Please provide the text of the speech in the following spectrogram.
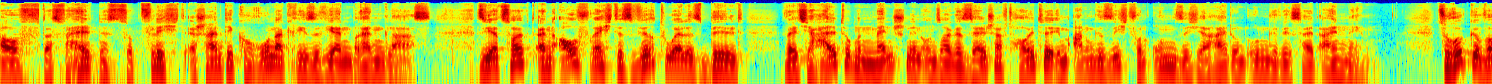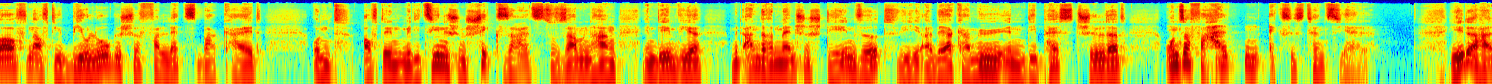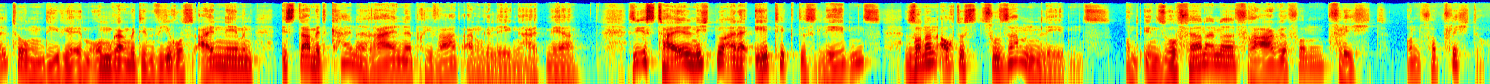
auf das Verhältnis zur Pflicht erscheint die Corona-Krise wie ein Brennglas. Sie erzeugt ein aufrechtes virtuelles Bild, welche Haltungen Menschen in unserer Gesellschaft heute im Angesicht von Unsicherheit und Ungewissheit einnehmen. Zurückgeworfen auf die biologische Verletzbarkeit und auf den medizinischen Schicksalszusammenhang, in dem wir mit anderen Menschen stehen, wird, wie Albert Camus in Die Pest schildert, unser Verhalten existenziell. Jede Haltung, die wir im Umgang mit dem Virus einnehmen, ist damit keine reine Privatangelegenheit mehr. Sie ist Teil nicht nur einer Ethik des Lebens, sondern auch des Zusammenlebens und insofern eine Frage von Pflicht und Verpflichtung.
